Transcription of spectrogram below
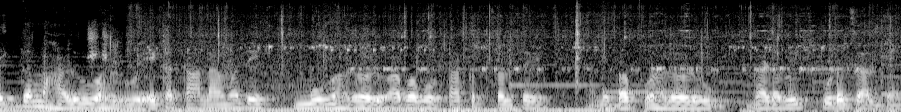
एकदम हळूहळू एका तालामध्ये मूग हळूहळू आबा भाऊ चालतं चालतंय आणि बापू हळूहळू गाडाबाई चालतं चालतंय.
